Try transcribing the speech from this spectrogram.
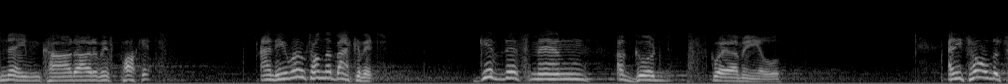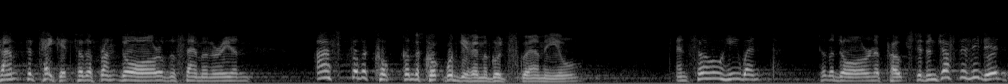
name card out of his pocket and he wrote on the back of it, Give this man a good square meal. And he told the tramp to take it to the front door of the seminary and ask for the cook, and the cook would give him a good square meal. And so he went to the door and approached it, and just as he did,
